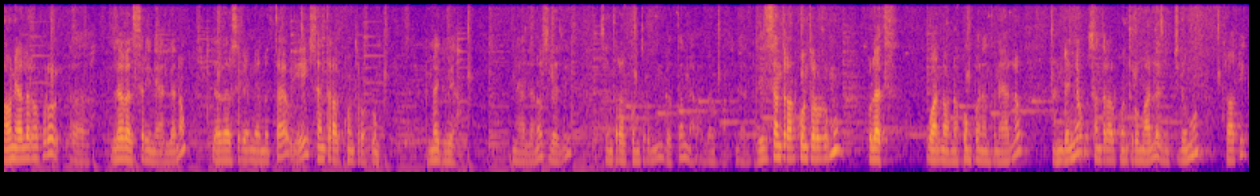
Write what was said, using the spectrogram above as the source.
አሁን ያለነው floor level three ነው ያለነው። level three እንደምታየው ይህ central control room መግቢያ ነው ያለነው። ስለዚህ central control room ገብተን እናያለን ማለት ነው። የዚህ central control room ኡ ሁለት ዋና ዋና component ነው ያለው። አንደኛው central control አለ። እዚች ደግሞ traffic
